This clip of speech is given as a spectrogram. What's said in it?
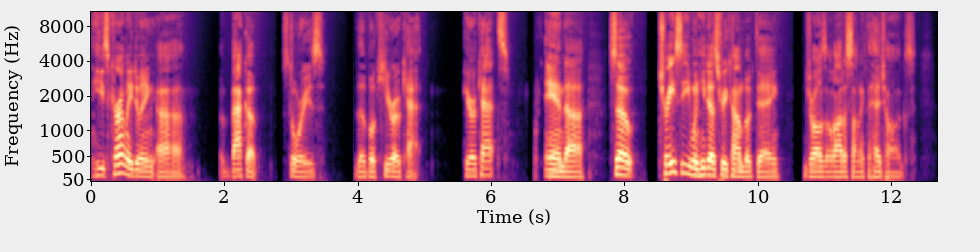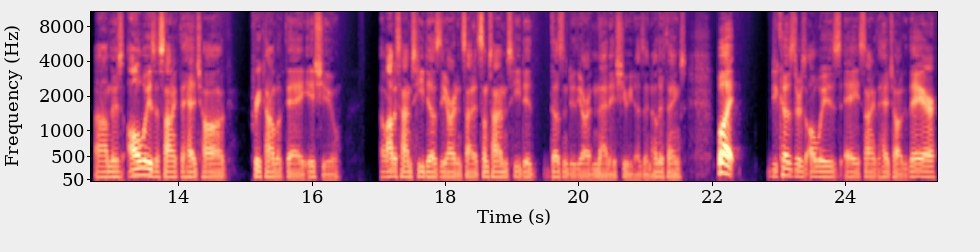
He's currently doing uh, backup stories, the book Hero Cat, Hero Cats, and uh, so Tracy, when he does Free Comic Book Day, draws a lot of Sonic the Hedgehogs. Um, there's always a Sonic the Hedgehog pre comic Book Day issue. A lot of times he does the art inside it. Sometimes he did doesn't do the art in that issue. He does it in other things. But because there's always a Sonic the Hedgehog there,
